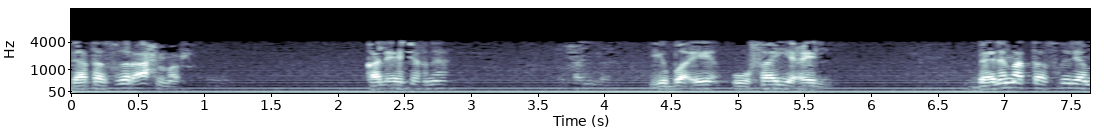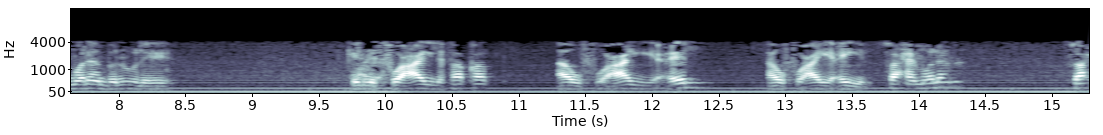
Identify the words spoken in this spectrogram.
ده تصغير أحمر؟ قال إيه يا شيخنا؟ يبقى إيه؟ أفيعل بينما التصغير يا مولانا بنقول إيه؟ كلمة فعيل فقط أو فعيعل أو فعيعيل صح يا مولانا؟ صح؟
